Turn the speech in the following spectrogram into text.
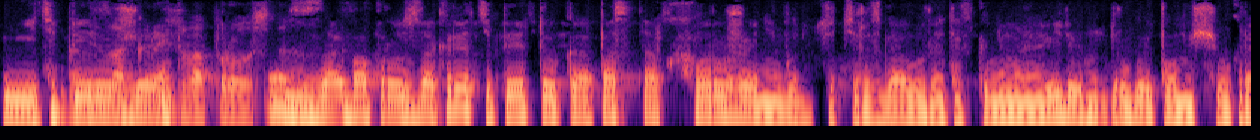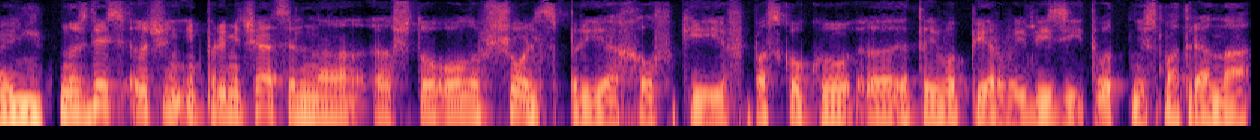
И теперь да, уже вопрос. Да. За, вопрос закрыт. Теперь только о поставках вооружений будут идти разговоры, я так понимаю, или другой помощи Украине. Но здесь очень примечательно, что Олаф Шольц приехал в Киев, поскольку э, это его первый визит. Вот несмотря на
